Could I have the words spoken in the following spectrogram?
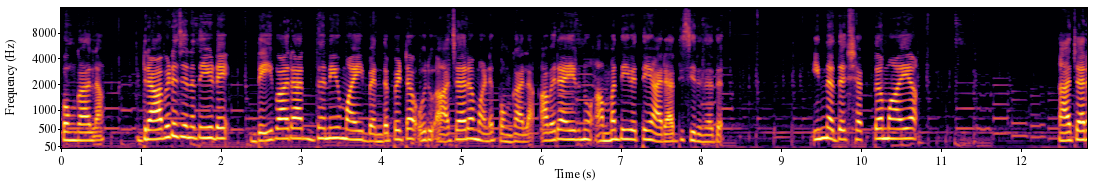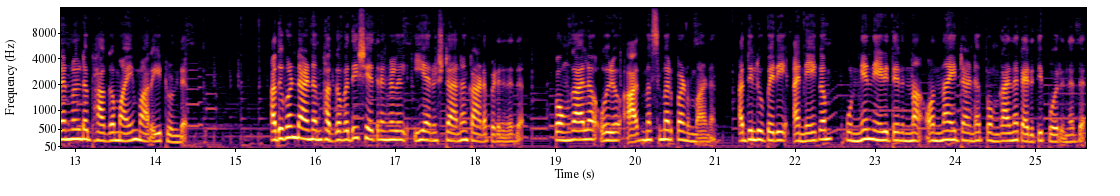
പൊങ്കാല ദ്രാവിഡ ജനതയുടെ ദൈവാരാധനയുമായി ബന്ധപ്പെട്ട ഒരു ആചാരമാണ് പൊങ്കാല. അവരായിരുന്നു അമ്മ ദൈവത്തെ ആരാധിച്ചിരുന്നത്. ഇന്നത് ശക്തമായ ആചാരങ്ങളുടെ ഭാഗമായി മാറിയിട്ടുണ്ട്. അതുകൊണ്ടാണ് ഭഗവതി ക്ഷേത്രങ്ങളിൽ ഈ അനുഷ്ഠാനം കാണപ്പെടുന്നത്. പൊങ്കാല ഒരു ആത്മസമർപ്പണമാണ്. അതിലുപരി അനേകം പുണ്യം നേടിത്തരുന്ന ഒന്നായിട്ടാണ് പൊങ്കാല കരുതി പോരുന്നത്.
